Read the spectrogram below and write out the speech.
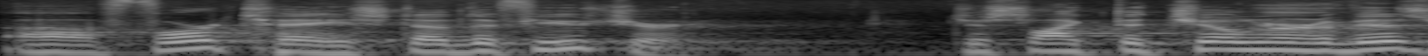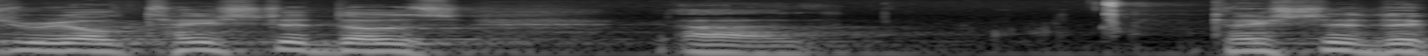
uh, foretaste of the future. Just like the children of Israel tasted those, uh, tasted the,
